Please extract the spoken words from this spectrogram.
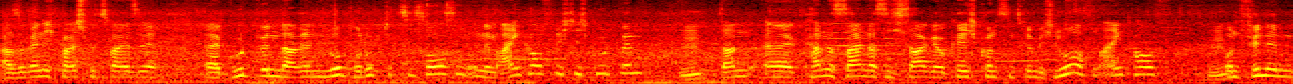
Also wenn ich beispielsweise äh, gut bin darin, nur Produkte zu sourcen und im Einkauf richtig gut bin, dann äh, kann es sein, dass ich sage, okay, ich konzentriere mich nur auf den Einkauf und finde einen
